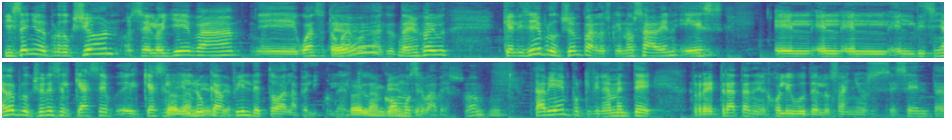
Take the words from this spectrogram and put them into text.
Diseño de producción se lo lleva eh, Once Upon a ¿Eh? Time in Hollywood. Que el diseño de producción, para los que no saben, es. El, el- el- el diseñador de producción es el que hace el que hace el, el look and feel de toda la película, el que- cómo se va a ver, ¿no? Está bien porque finalmente retratan el Hollywood de los años 60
